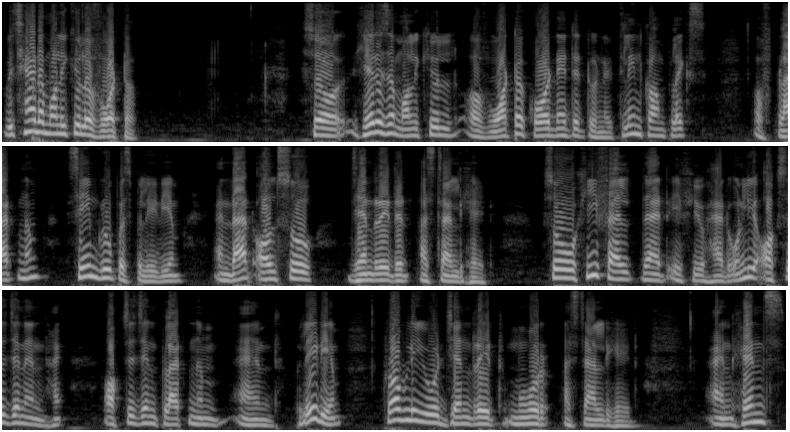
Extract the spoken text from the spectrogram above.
which had a molecule of water. So, here is a molecule of water coordinated to an ethylene complex of platinum same group as palladium and that also generated acetaldehyde. So, he felt that if you had only oxygen and oxygen, platinum and palladium, probably you would generate more acetaldehyde and hence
